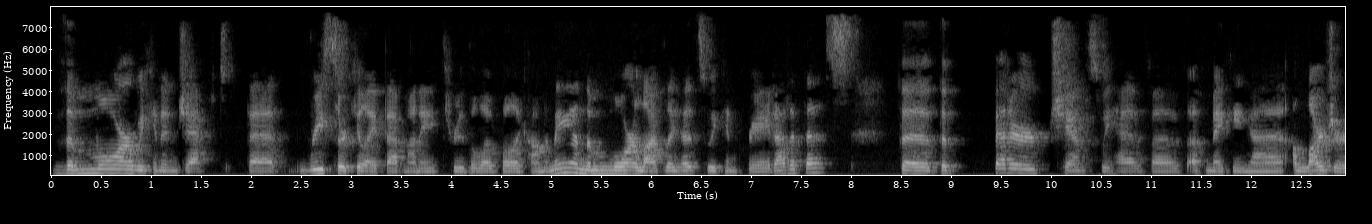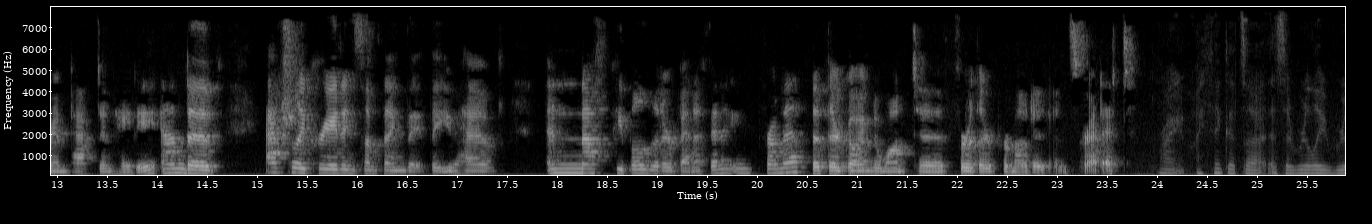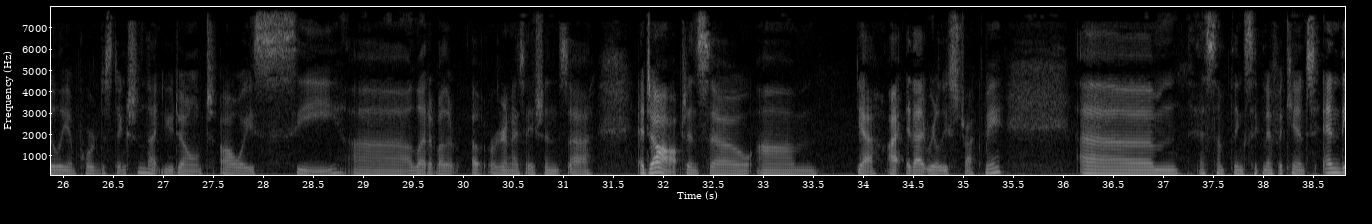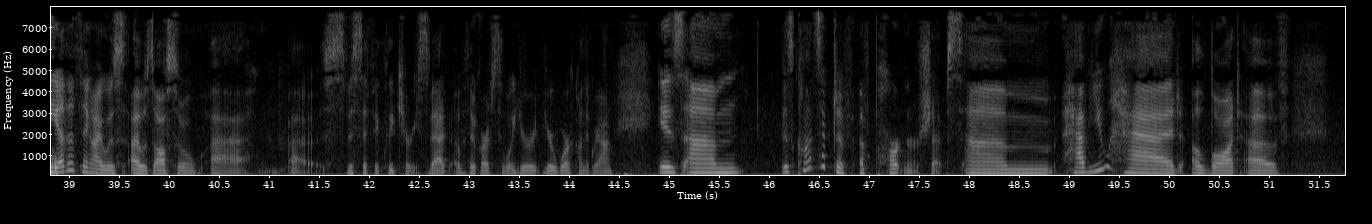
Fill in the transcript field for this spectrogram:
the more we can inject that, recirculate that money through the local economy and the more livelihoods we can create out of this, the, the better chance we have of, of making a, a larger impact in Haiti and of actually creating something that, that you have enough people that are benefiting from it that they're going to want to further promote it and spread it. Right. I think that's a it's a really really important distinction that you don't always see uh, a lot of other organizations uh, adopt, and so um, yeah, I, that really struck me um, as something significant. And the other thing I was I was also uh, uh, specifically curious about with regards to what your your work on the ground is um, this concept of, of partnerships. Um, have you had a lot of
